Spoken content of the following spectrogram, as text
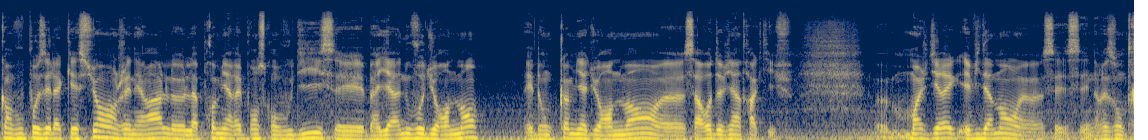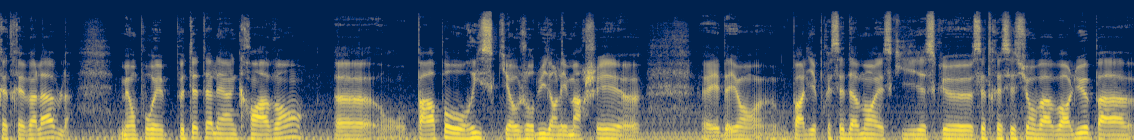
quand vous posez la question, en général, la première réponse qu'on vous dit, c'est ben, il y a à nouveau du rendement. Et donc, comme il y a du rendement, ça redevient attractif. Euh, moi, je dirais évidemment, euh, c'est une raison très très valable, mais on pourrait peut-être aller un cran avant euh, par rapport au risque qu'il y a aujourd'hui dans les marchés. et d'ailleurs, vous parliez précédemment, est-ce que cette récession va avoir lieu Pas,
